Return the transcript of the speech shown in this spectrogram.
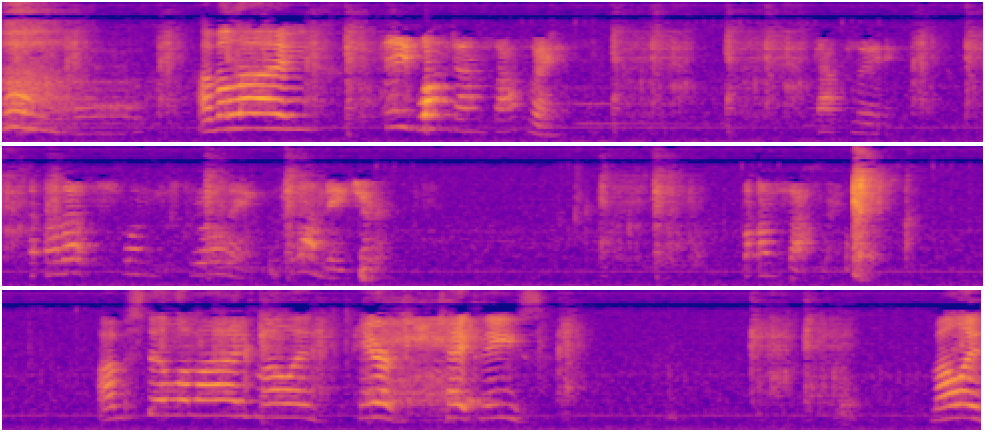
I'm alive. Need one damn sapling. Sapling. Oh, that's one that's growing. Come on, nature. One sapling. I'm alive, Melon. Here, take these. Melon.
